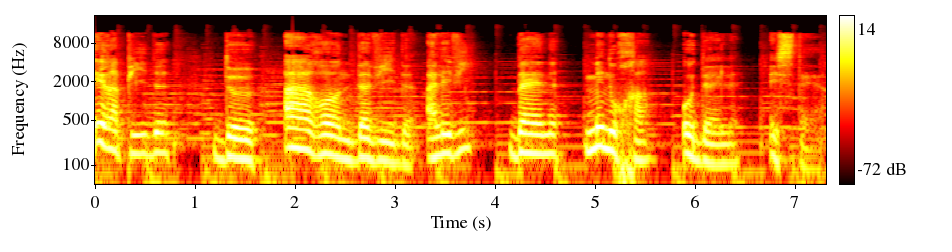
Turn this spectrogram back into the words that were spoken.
et rapide de Aaron David Alevi, Ben Menucha Odel Esther.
